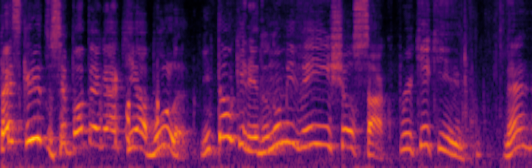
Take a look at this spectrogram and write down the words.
Tá escrito, você pode pegar aqui a bula. Então, querido, não me vem encher o saco. Por que que, né,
